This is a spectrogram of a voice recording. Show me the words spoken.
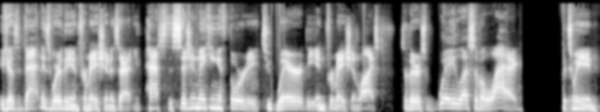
because that is where the information is at. You pass decision making authority to where the information lies. So there's way less of a lag between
